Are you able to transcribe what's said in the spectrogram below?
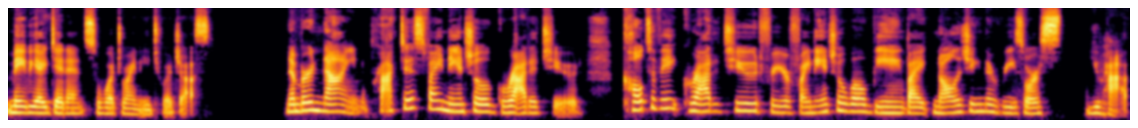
Maybe I didn't. So what do I need to adjust? Number nine, practice financial gratitude. Cultivate gratitude for your financial well being by acknowledging the resource you have.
